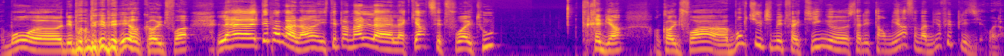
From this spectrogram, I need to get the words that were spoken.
Bon, euh, des beaux bébés, encore une fois. Là, c'était pas mal, hein. C'était pas mal la, carte cette fois et tout. Très bien. Encore une fois, un bon petit Ultimate Fighting. Euh, ça détend bien, ça m'a bien fait plaisir. Voilà.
